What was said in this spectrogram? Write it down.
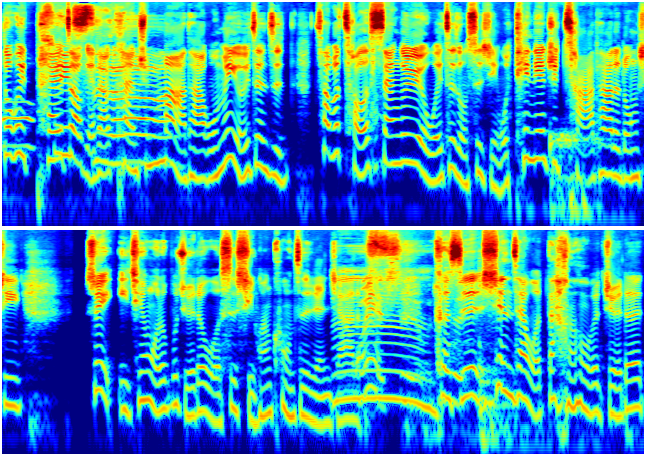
都会拍照给他看，去骂他。我们有一阵子差不多吵了三个月为这种事情，我天天去查他的东西，所以以前我都不觉得我是喜欢控制人家的。我也是嗯可是现在我大了，我觉得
